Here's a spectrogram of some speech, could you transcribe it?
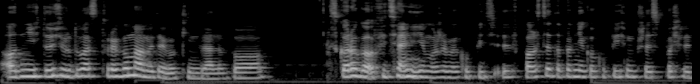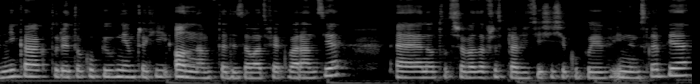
odnieść do źródła, z którego mamy tego Kindla, no bo skoro go oficjalnie nie możemy kupić w Polsce, to pewnie go kupiliśmy przez pośrednika, który to kupił w Niemczech i on nam wtedy załatwia gwarancję. E, no to trzeba zawsze sprawdzić, jeśli się kupuje w innym sklepie.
